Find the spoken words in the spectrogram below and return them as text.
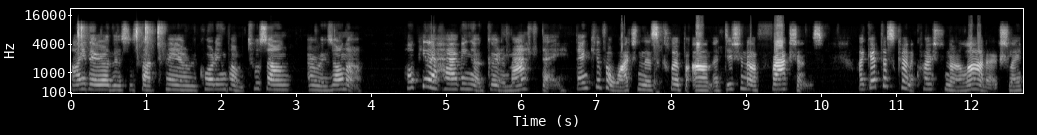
Hi there, this is Dr. Pan recording from Tucson, Arizona. Hope you are having a good math day. Thank you for watching this clip on addition of fractions. I get this kind of question a lot actually.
